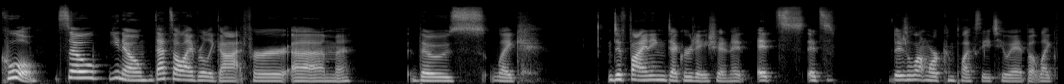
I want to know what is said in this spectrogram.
Cool. So, you know, that's all I've really got for um those like defining degradation. It it's it's there's a lot more complexity to it, but like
